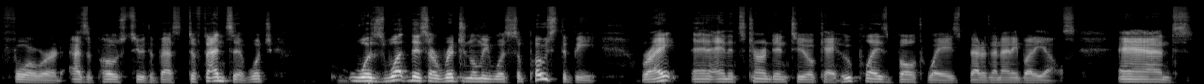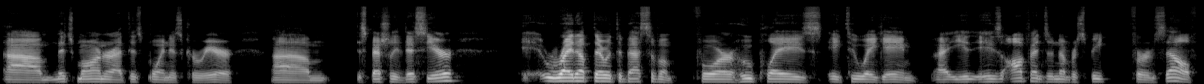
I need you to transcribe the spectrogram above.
forward as opposed to the best defensive, which was what this originally was supposed to be, right? And and it's turned into okay, who plays both ways better than anybody else? And um, Mitch Marner at this point in his career, um, especially this year, eh, right up there with the best of them for who plays a two way game. Uh, his offensive numbers speak for himself,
